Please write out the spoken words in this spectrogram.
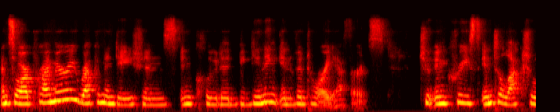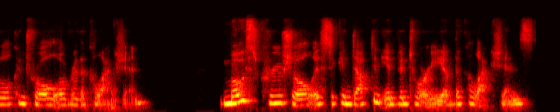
And so our primary recommendations included beginning inventory efforts to increase intellectual control over the collection. Most crucial is to conduct an inventory of the collections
